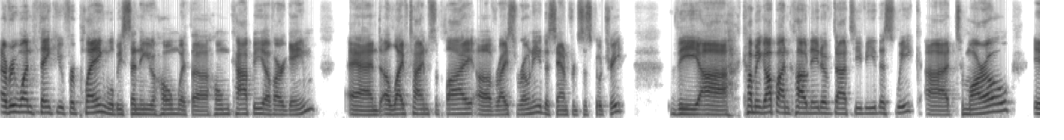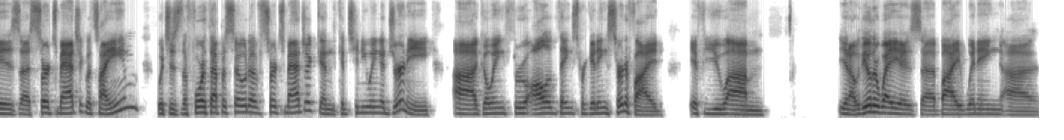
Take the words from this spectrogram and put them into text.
everyone, thank you for playing. We'll be sending you home with a home copy of our game and a lifetime supply of rice roni, the San Francisco treat. The uh, coming up on cloudnative.tv this week, uh, tomorrow is uh, Cert Magic with Saiyam, which is the fourth episode of Cert Magic and continuing a journey uh, going through all of the things for getting certified. If you, um, you know, the other way is uh, by winning, uh,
